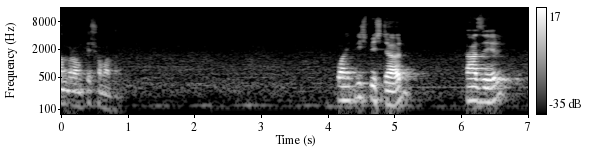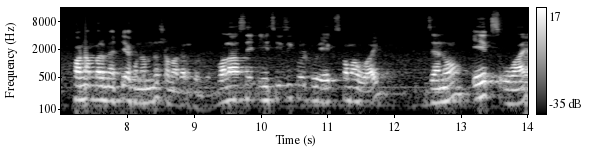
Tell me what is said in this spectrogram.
নম্বর অঙ্কের সমাধান। পঁয়ত্রিশ পৃষ্ঠার কাজের খ নম্বর ম্যাথটি এখন আমরা সমাধান করব। বলা আছে S is equal to X comma Y যেন X Y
